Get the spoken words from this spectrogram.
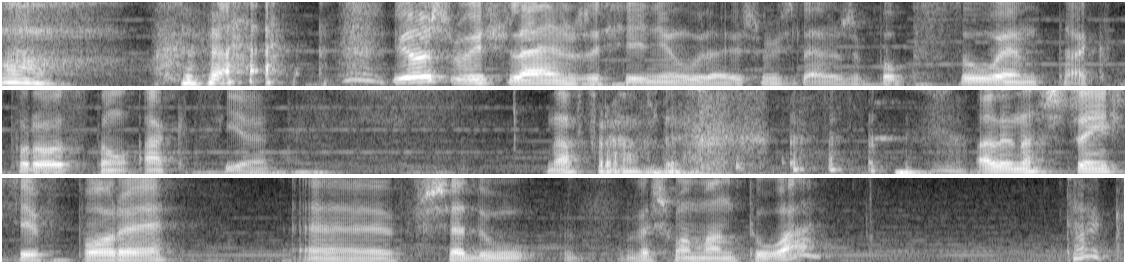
Już myślałem, że się nie uda. Już myślałem, że popsułem tak prostą akcję. Naprawdę. Ale na szczęście w porę e, wszedł, weszła Mantua? Tak.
